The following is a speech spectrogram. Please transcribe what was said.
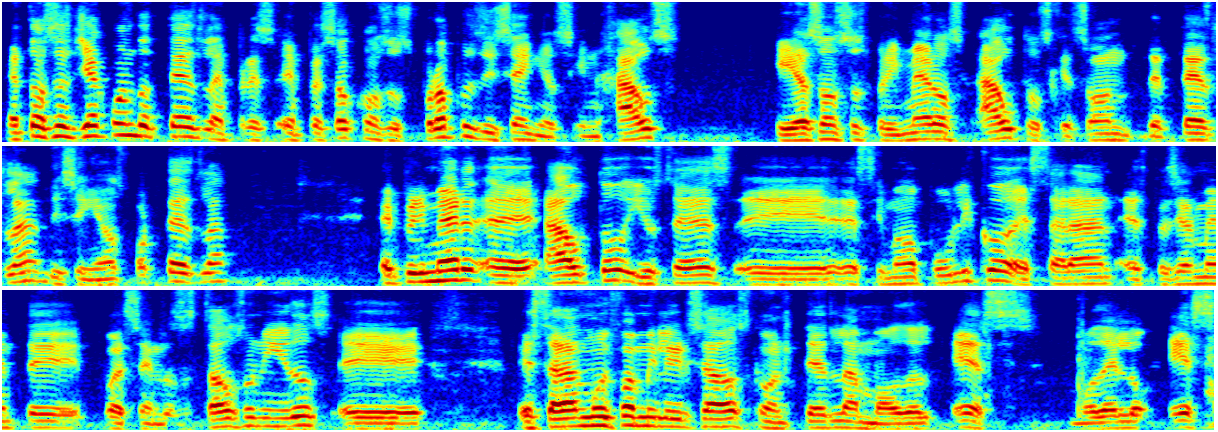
Entonces, ya cuando Tesla empezó con sus propios diseños in-house, y ya son sus primeros autos que son de Tesla, diseñados por Tesla. El primer eh, auto, y ustedes, eh, estimado público, estarán especialmente pues, en los Estados Unidos, eh, estarán muy familiarizados con el Tesla Model S, modelo S,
